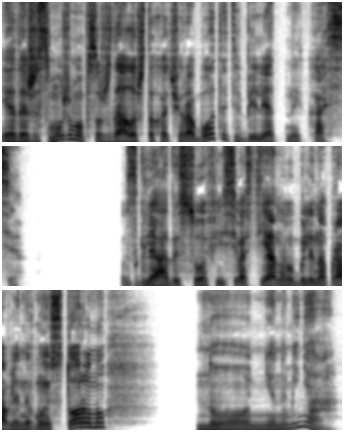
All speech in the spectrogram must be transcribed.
Я даже с мужем обсуждала, что хочу работать в билетной кассе. Взгляды Софьи и Севастьянова были направлены в мою сторону, но не на меня.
